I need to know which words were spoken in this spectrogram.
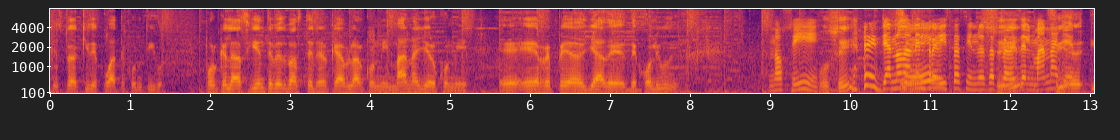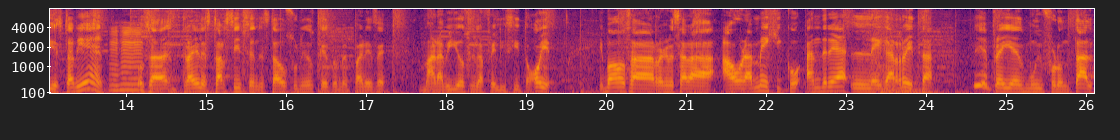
que estoy aquí de cuate contigo. Porque la siguiente vez vas a tener que hablar con mi manager o con mi eh, ERP ya de, de Hollywood. No, sí. Pues sí. ya no dan Sí. entrevistas si no es a Sí, través del sí, manager. eh, y está bien. O sea, trae el Star Citizen de Estados Unidos, que eso me parece maravilloso y la felicito. Oye, y vamos a regresar a ahora a México. Andrea Legarreta, siempre ella es muy frontal.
